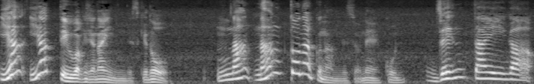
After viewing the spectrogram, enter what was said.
嫌、うん、嫌っていうわけじゃないんですけど、な、なんとなくなんですよね。こう、全体が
